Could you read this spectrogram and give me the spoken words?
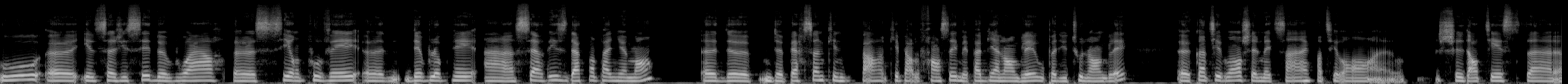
où euh, il s'agissait de voir euh, si on pouvait euh, développer un service d'accompagnement de, personnes qui, parlent, qui parlent français mais pas bien l'anglais ou pas du tout l'anglais quand ils vont chez le médecin, quand ils vont chez le dentiste, à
